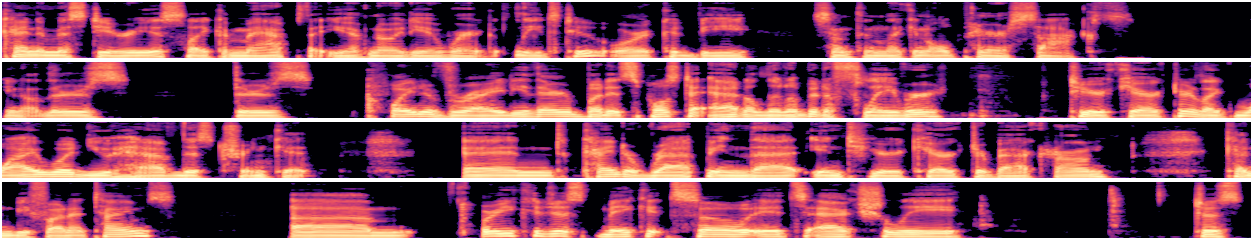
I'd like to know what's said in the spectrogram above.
kind of mysterious, like a map that you have no idea where it leads to, or it could be something like an old pair of socks. You know, there's there's quite a variety there, but it's supposed to add a little bit of flavor to your character. Like, why would you have this trinket? And kind of wrapping that into your character background can be fun at times. Um, or you could just make it so it's actually just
